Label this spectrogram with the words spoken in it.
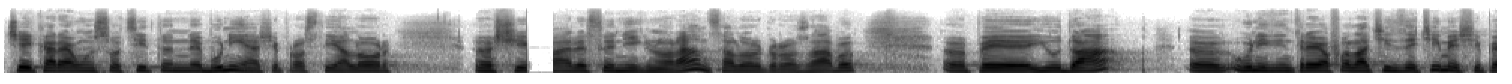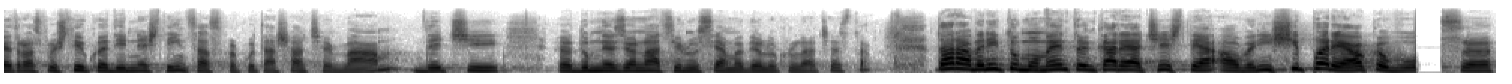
cei care au însoțit în nebunia și prostia lor uh, și mai ales în ignoranța lor grozavă pe Iuda. Unii dintre ei au fost la cinzecime și Petru a spus, știu că din neștiință ați făcut așa ceva, deci Dumnezeu nații nu seamă de lucrul acesta. Dar a venit un moment în care aceștia au venit și păreau că vor să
